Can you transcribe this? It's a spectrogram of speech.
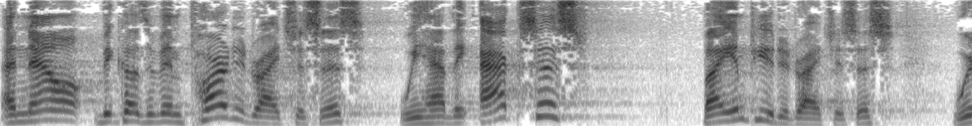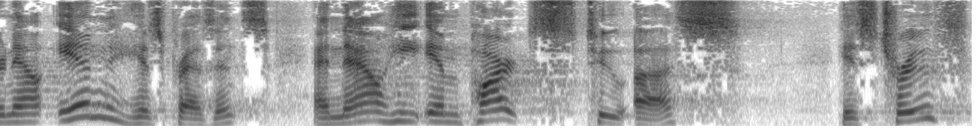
And now, because of imparted righteousness, we have the access by imputed righteousness we're now in His presence, and now He imparts to us His truth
